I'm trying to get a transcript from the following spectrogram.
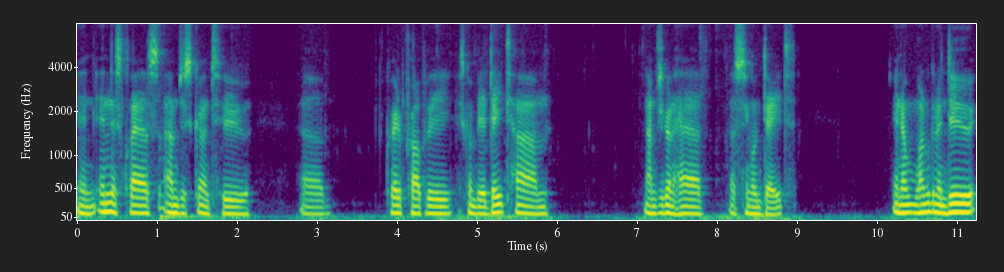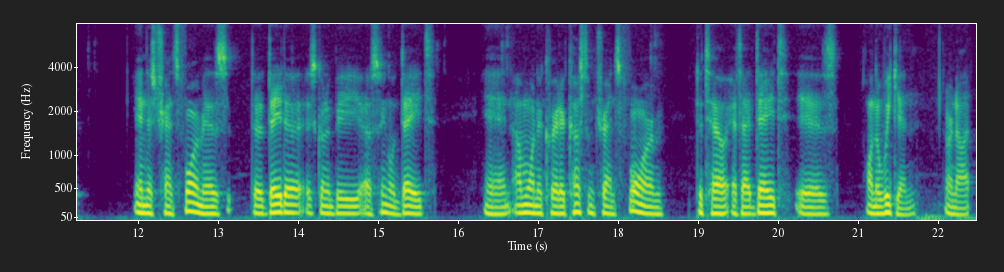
And in this class, I'm just going to uh, create a property. It's going to be a date time. I'm just going to have a single date. And what I'm going to do in this transform is the data is going to be a single date and I want to create a custom transform to tell if that date is on the weekend or not.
